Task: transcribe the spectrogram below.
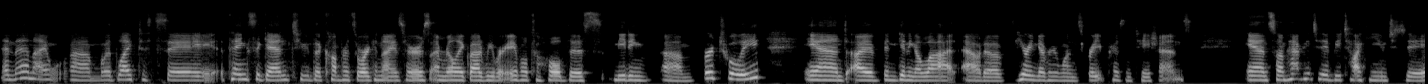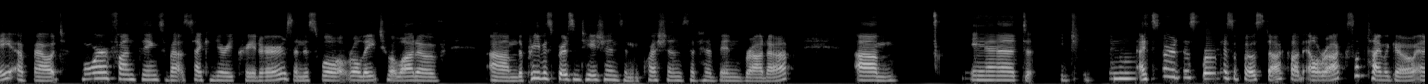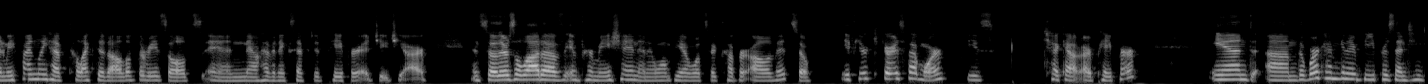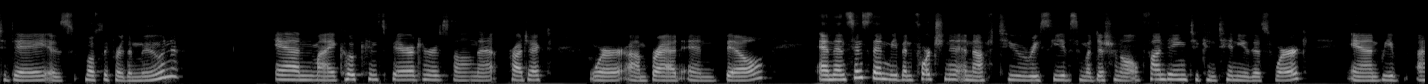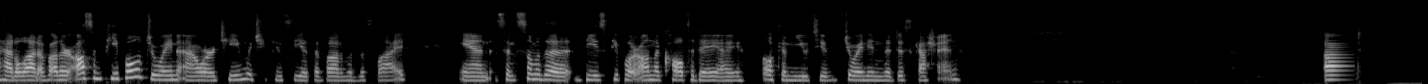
And then I um, would like to say thanks again to the conference organizers. I'm really glad we were able to hold this meeting um, virtually, and I've been getting a lot out of hearing everyone's great presentations. And so I'm happy to be talking to you today about more fun things about secondary craters, and this will relate to a lot of um, the previous presentations and questions that have been brought up. Um, and I started this work as a postdoc on LROC some time ago, and we finally have collected all of the results and now have an accepted paper at JGR. And so there's a lot of information, and I won't be able to cover all of it. So if you're curious about more, please check out our paper. And um, the work I'm going to be presenting today is mostly for the moon. And my co-conspirators on that project were um, Brad and Bill. And then since then, we've been fortunate enough to receive some additional funding to continue this work. And we've had a lot of other awesome people join our team, which you can see at the bottom of the slide. And since some of the these people are on the call today, I welcome you to join in the discussion. Uh,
